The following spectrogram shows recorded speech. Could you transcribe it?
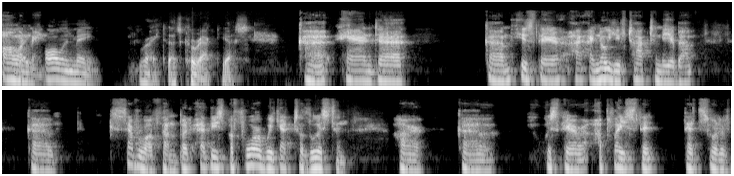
All right. in Maine. All in Maine. Right. That's correct. Yes. Uh, and uh, um, is there? I, I, know you've talked to me about uh, several of them, but at least before we get to Lewiston, are was there a place that that sort of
